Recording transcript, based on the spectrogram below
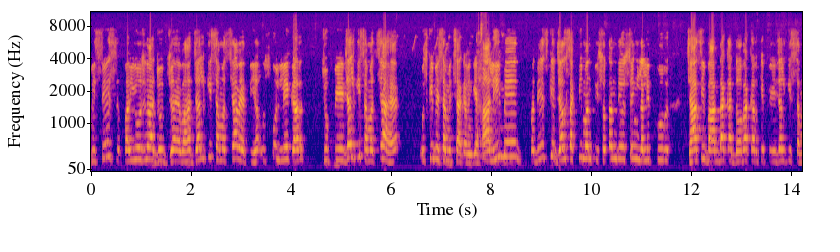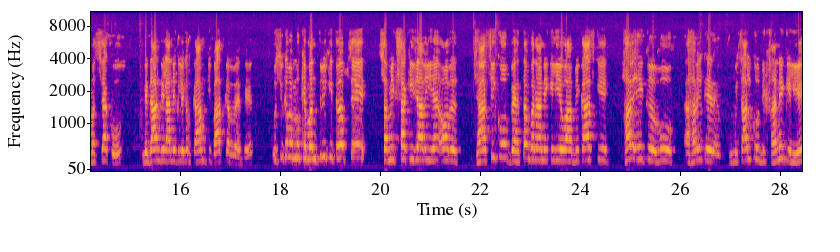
विशेष परियोजना जो वहाँ जल की समस्या रहती है, उसको लेकर जो पेयजल की समस्या है, उसकी भी समीक्षा करेंगे। हाल ही में प्रदेश के जल शक्ति मंत्री स्वतंत्र देव सिंह ललितपुर, झांसी, बांदा का दौरा करके पेयजल की समस्या को निदान दिलाने को लेकर काम की बात कर रहे थे, उसी को मुख्यमंत्री की तरफ़ से समीक्षा की जा रही है और झांसी को बेहतर बनाने के लिए, वहाँ विकास के हर एक वो, हर एक मिसाल को दिखाने के लिए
